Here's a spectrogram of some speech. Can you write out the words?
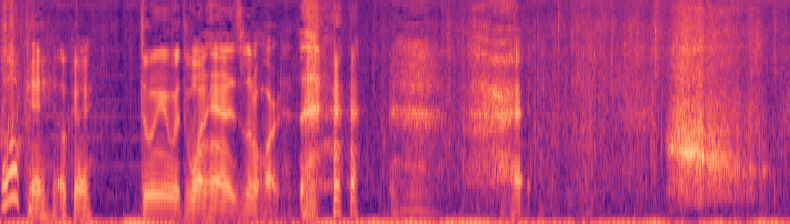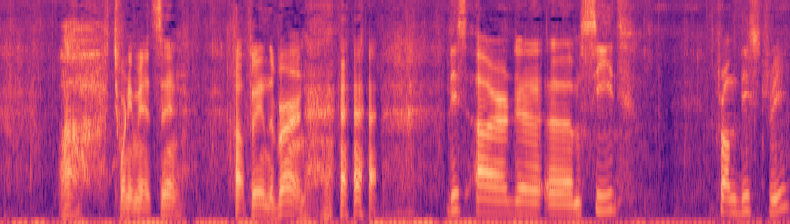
Okay, okay. Doing it with one hand is a little hard. Alright. Wow, 20 minutes in. I'm feeling the burn. These are the um, seed from this tree,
